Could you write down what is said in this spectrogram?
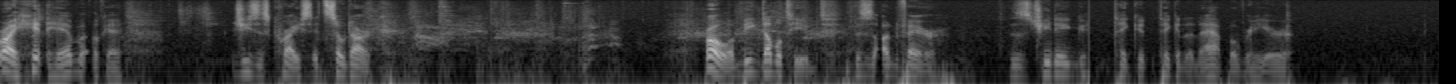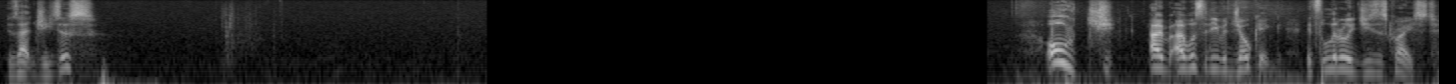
Bro, I hit him? Okay. Jesus Christ, it's so dark. Bro, I'm being double teamed. This is unfair. This is cheating. Taking taking a nap over here. Is that Jesus? Oh, I I wasn't even joking. It's literally Jesus Christ.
